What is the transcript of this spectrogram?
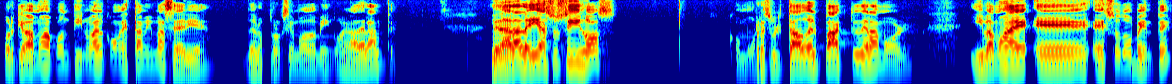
porque vamos a continuar con esta misma serie de los próximos domingos en adelante. Le da la ley a sus hijos como un resultado del pacto y del amor. Y vamos a eh, Éxodo 20,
